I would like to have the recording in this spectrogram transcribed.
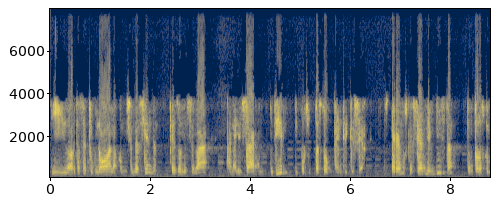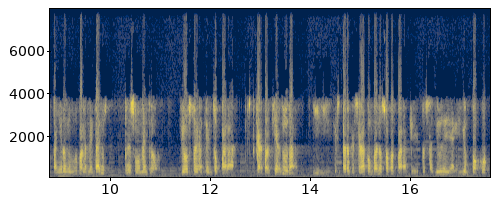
y ahorita se turnó a la comisión de Hacienda, que es donde se va a analizar, discutir y, por supuesto, a enriquecer. Esperemos que sea bien vista por todos los compañeros de los parlamentarios. Pues en su momento yo estoy atento para explicar cualquier duda y espero que se vea con buenos ojos para que pues ayude y ayude un poco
